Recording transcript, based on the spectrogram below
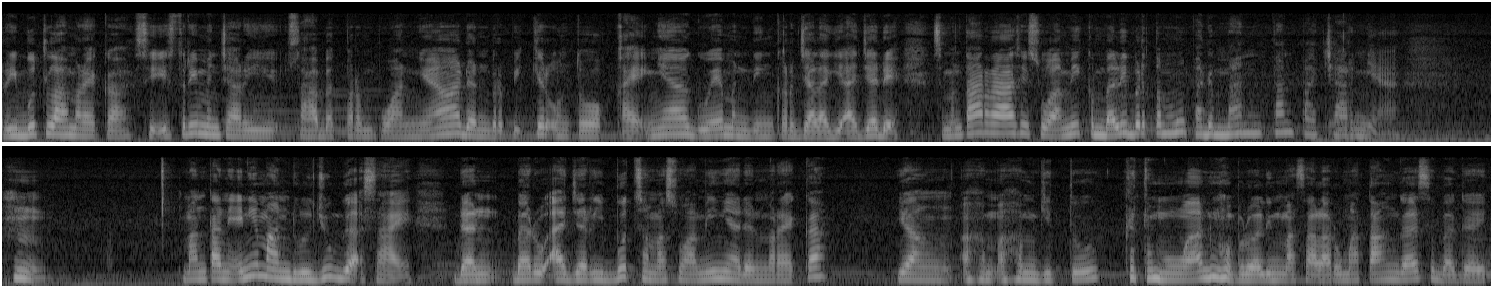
ributlah mereka. Si istri mencari sahabat perempuannya dan berpikir untuk kayaknya gue mending kerja lagi aja deh. Sementara si suami kembali bertemu pada mantan pacarnya. Hmm. Mantannya ini mandul juga say dan baru aja ribut sama suaminya dan mereka yang ahem-ahem gitu ketemuan ngobrolin masalah rumah tangga sebagai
